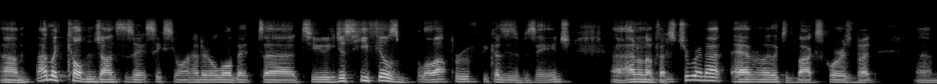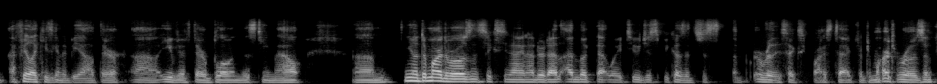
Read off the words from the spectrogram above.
Um, I'd like Keldon Johnson at 6100 a little bit uh, too. He just he feels blowout proof because he's of his age. Uh, I don't know if that's mm-hmm. true or not. I haven't really looked at the box scores, but um, I feel like he's going to be out there, uh, even if they're blowing this team out. Um, you know, DeMar DeRozan, 6,900. I'd, I'd look that way too, just because it's just a, a really sexy price tag for DeMar DeRozan.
